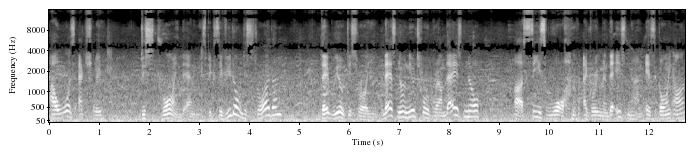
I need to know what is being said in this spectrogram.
Our war is actually destroying the enemies because if you don't destroy them, they will destroy you. There is no neutral ground. There is no uh, cease war agreement. There is none. It's going on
